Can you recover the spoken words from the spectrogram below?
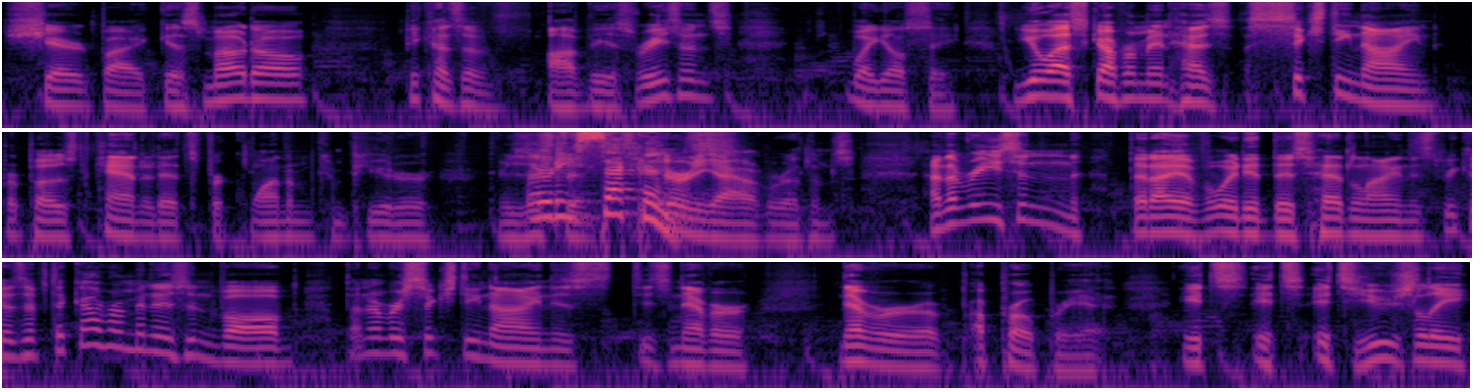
shared by Gizmodo because of obvious reasons. Well, you'll see. U.S. government has 69 proposed candidates for quantum computer resistant security algorithms. And the reason that I avoided this headline is because if the government is involved, the number 69 is is never never appropriate. It's it's it's usually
